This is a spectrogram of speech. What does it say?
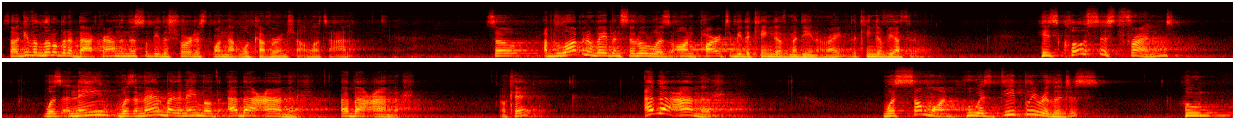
So I'll give a little bit of background, and this will be the shortest one that we'll cover, inshallah ta'ala. So Abdullah ibn Ubay bin Salul was on par to be the king of Medina, right? The king of Yathrib. His closest friend was a name was a man by the name of Aba Amir. Aba Amir. Okay? Aba Amir was someone who was deeply religious, who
